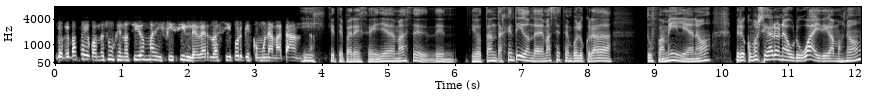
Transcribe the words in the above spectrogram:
Lo que pasa es que cuando es un genocidio es más difícil de verlo así porque es como una matanza. ¿Y qué te parece? Y además de, de, digo, tanta gente y donde además está involucrada tu familia, ¿no? Pero cómo llegaron a Uruguay, digamos, ¿no?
